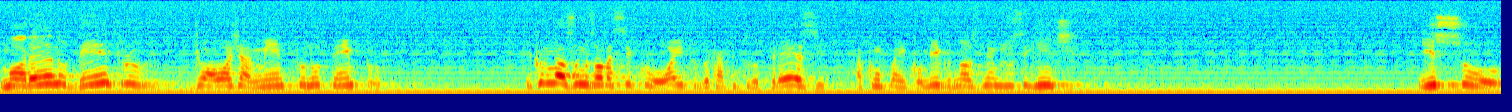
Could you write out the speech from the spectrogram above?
morando dentro de um alojamento no templo. E quando nós vamos ao versículo 8 do capítulo 13, acompanhe comigo, nós lemos o seguinte: Isso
